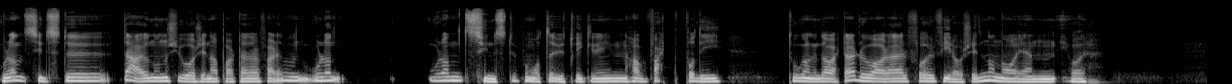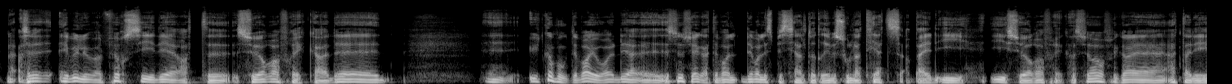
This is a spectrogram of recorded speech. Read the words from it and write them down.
hvordan syns du Det er jo noen 20 år siden apartheid var ferdig. men hvordan, hvordan syns du på en måte utviklingen har vært på de to gangene du har vært der? Du var der for fire år siden, og nå igjen i år. Nei, altså, jeg vil jo vel først si det at uh, Sør-Afrika det uh, Utgangspunktet var jo, det, synes jeg at det var, det var, litt spesielt å drive solidaritetsarbeid i, i Sør-Afrika. Sør-Afrika er et av de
